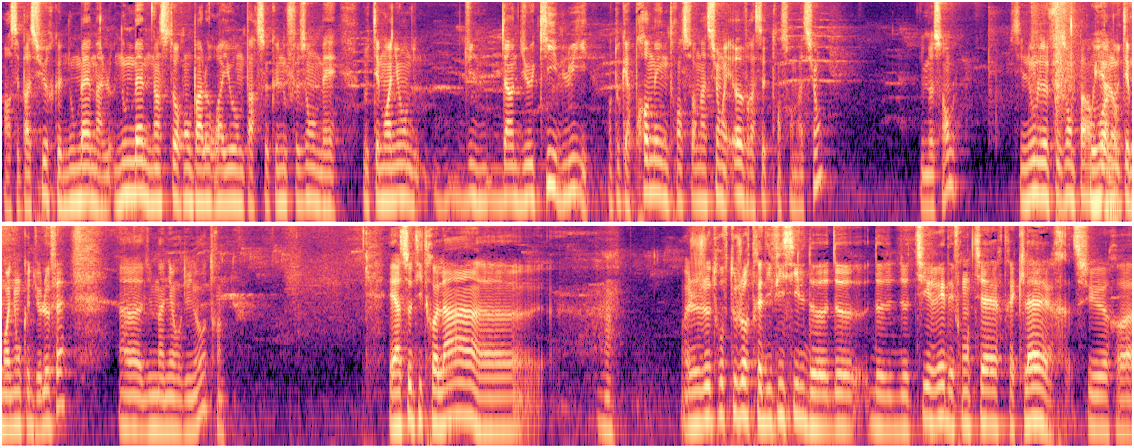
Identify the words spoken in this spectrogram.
Alors c'est pas sûr que nous-mêmes nous-mêmes n'instaurons pas le royaume par ce que nous faisons, mais nous témoignons d'un Dieu qui, lui, en tout cas, promet une transformation et œuvre à cette transformation, il me semble. Si nous ne le faisons pas, nous témoignons que Dieu le fait, euh, d'une manière ou d'une autre. Et à ce titre-là, euh, je trouve toujours très difficile de, tirer des frontières très claires sur euh,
